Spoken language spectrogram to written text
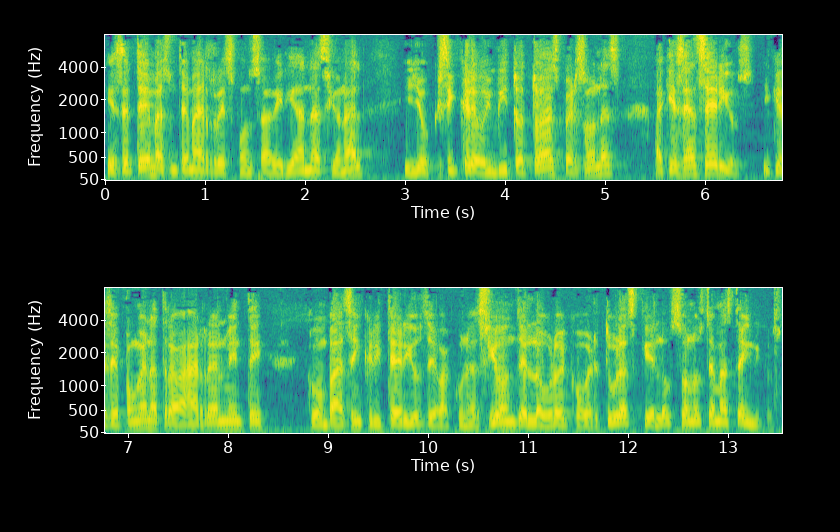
Este tema es un tema de responsabilidad nacional y yo sí creo, invito a todas personas a que sean serios y que se pongan a trabajar realmente con base en criterios de vacunación, de logro de coberturas, que lo- son los temas técnicos,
